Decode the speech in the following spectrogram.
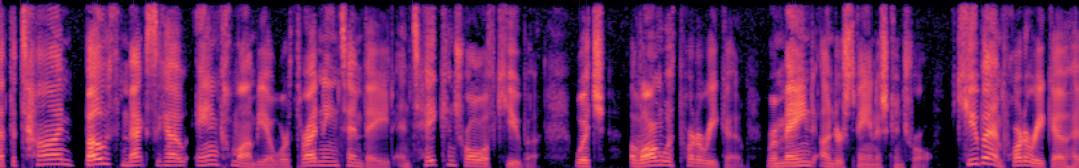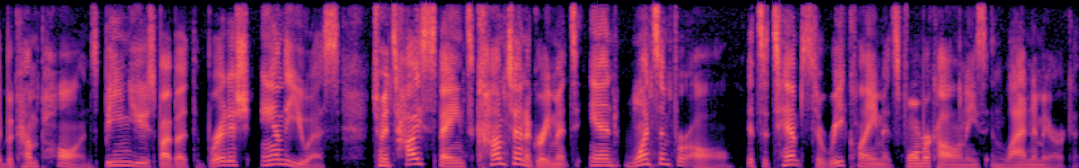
At the time, both Mexico and Colombia were threatening to invade and take control of Cuba, which, along with Puerto Rico, remained under Spanish control. Cuba and Puerto Rico had become pawns being used by both the British and the U.S. to entice Spain to come to an agreement to end once and for all its attempts to reclaim its former colonies in Latin America.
